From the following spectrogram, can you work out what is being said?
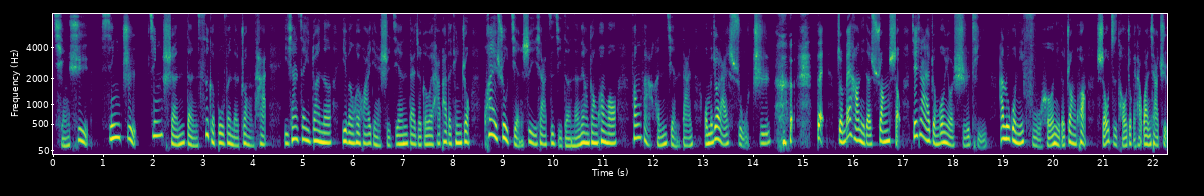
情绪、心智。精神等四个部分的状态。以下这一段呢，伊文会花一点时间，带着各位哈帕的听众快速检视一下自己的能量状况哦。方法很简单，我们就来数支。对，准备好你的双手。接下来总共有十题啊。如果你符合你的状况，手指头就给它弯下去，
